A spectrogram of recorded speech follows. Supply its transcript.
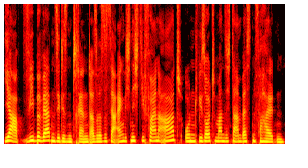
ja, wie bewerten Sie diesen Trend? Also das ist ja eigentlich nicht die feine Art und wie sollte man sich da am besten verhalten?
